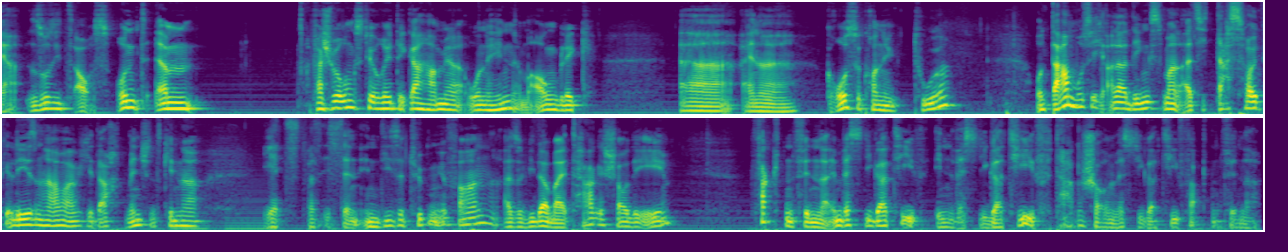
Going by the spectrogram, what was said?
Ja, so sieht's aus. Und ähm, Verschwörungstheoretiker haben ja ohnehin im Augenblick äh, eine große Konjunktur. Und da muss ich allerdings mal, als ich das heute gelesen habe, habe ich gedacht, Menschenskinder, jetzt, was ist denn in diese Typen gefahren? Also wieder bei tagesschau.de Faktenfinder, investigativ, investigativ, Tagesschau investigativ, Faktenfinder.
